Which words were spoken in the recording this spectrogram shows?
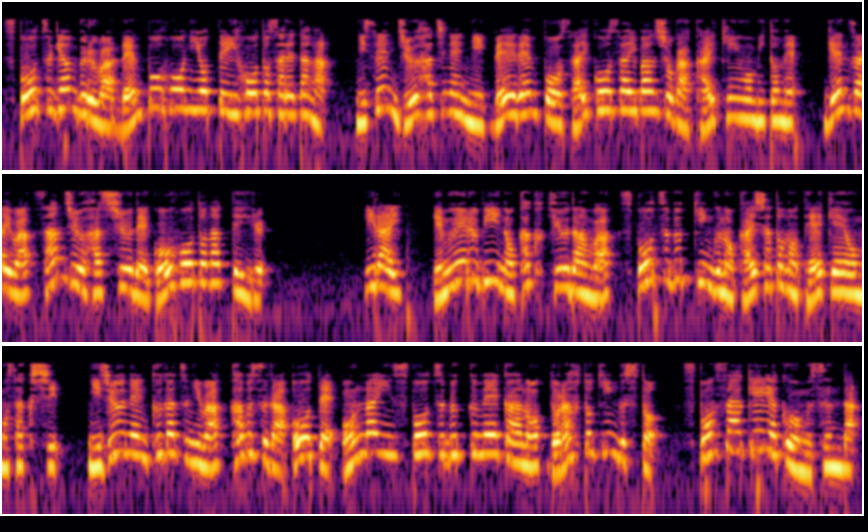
スポーツギャンブルは連邦法によって違法とされたが、2018年に米連邦最高裁判所が解禁を認め、現在は38州で合法となっている。以来、MLB の各球団はスポーツブッキングの会社との提携を模索し、20年9月にはカブスが大手オンラインスポーツブックメーカーのドラフトキングスとスポンサー契約を結んだ。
